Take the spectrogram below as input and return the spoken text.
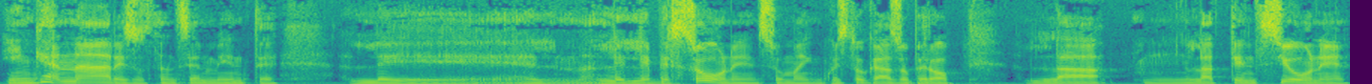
ingannare sostanzialmente le, le, le, persone insomma in questo caso però l'attenzione la,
